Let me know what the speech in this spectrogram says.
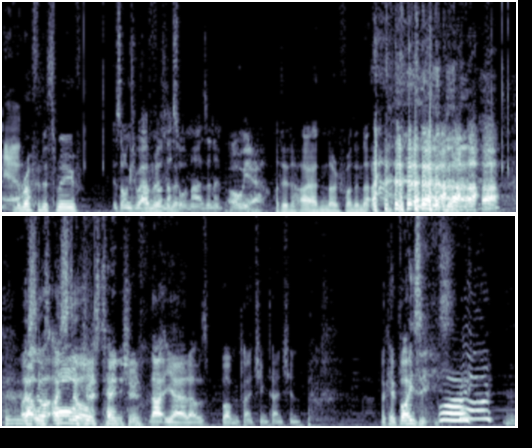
yeah, The rough with the smooth. as long as you have fun, that's isn't all that matters, isn't it? Oh yeah. I did. I had no fun in that. That still- was I all still- just tension. That yeah, that was bum clenching tension. Okay, bye. Z's. Bye. Bye.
